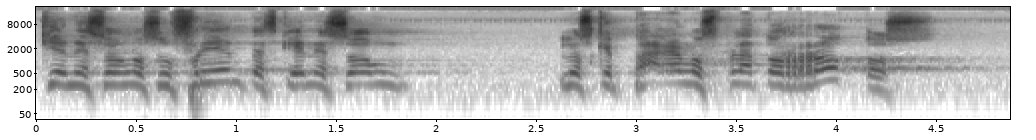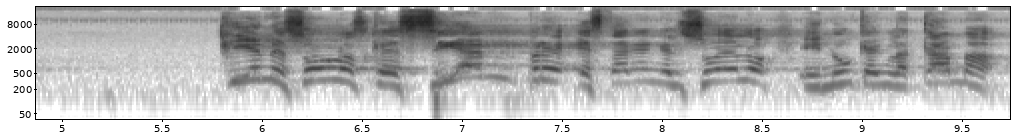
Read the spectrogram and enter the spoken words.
quiénes son los sufrientes, quiénes son los que pagan los platos rotos, quiénes son los que siempre están en el suelo y nunca en la cama.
